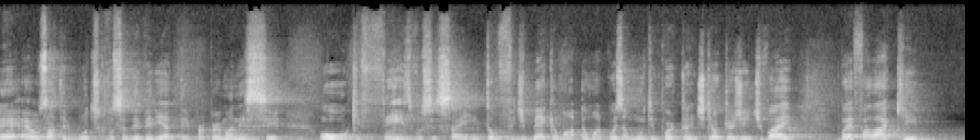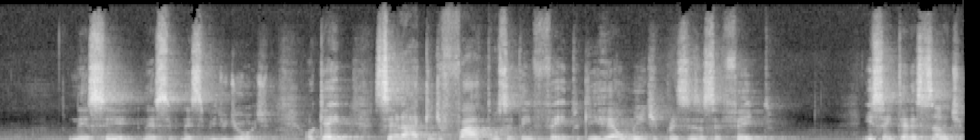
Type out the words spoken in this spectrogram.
é, é, os atributos que você deveria ter para permanecer? Ou o que fez você sair? Então, o feedback é uma, é uma coisa muito importante que é o que a gente vai, vai falar aqui nesse, nesse, nesse vídeo de hoje. Ok? Será que de fato você tem feito o que realmente precisa ser feito? Isso é interessante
